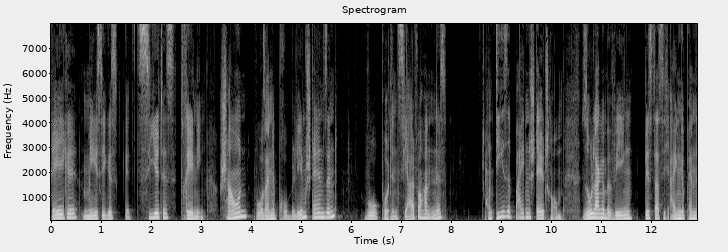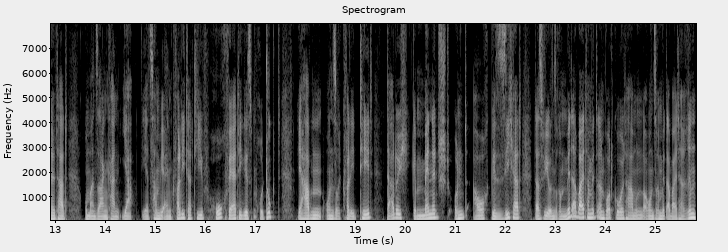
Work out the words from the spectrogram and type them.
regelmäßiges, gezieltes Training. Schauen, wo seine Problemstellen sind, wo Potenzial vorhanden ist und diese beiden Stellschrauben so lange bewegen, bis das sich eingependelt hat und man sagen kann, ja, jetzt haben wir ein qualitativ hochwertiges Produkt. Wir haben unsere Qualität dadurch gemanagt und auch gesichert, dass wir unsere Mitarbeiter mit an Bord geholt haben und auch unsere Mitarbeiterinnen,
